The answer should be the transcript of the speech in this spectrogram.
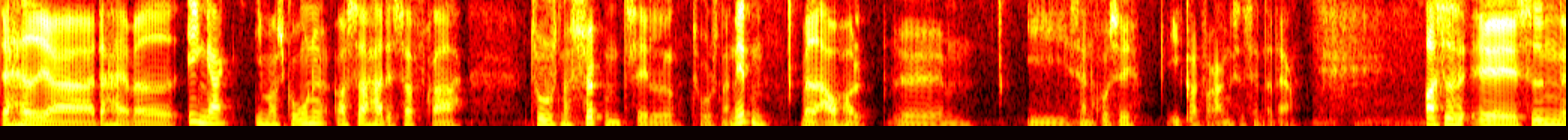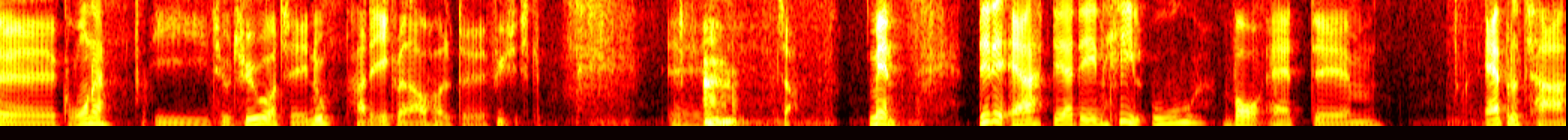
der, havde jeg, der har jeg været en gang i Moskone, og så har det så fra 2017 til 2019 været afholdt øh, i San Jose, i et konferencecenter der. Og så øh, siden øh, corona i 2020 og til nu, har det ikke været afholdt øh, fysisk. Øh, så. Men det det er, det er, det er en hel uge, hvor at øh, Apple tager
